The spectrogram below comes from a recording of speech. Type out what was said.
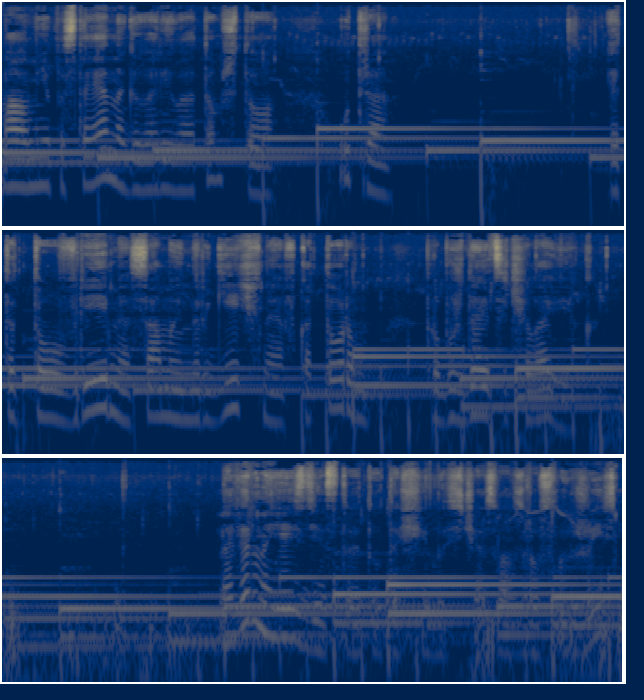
Мама мне постоянно говорила о том, что утро – это то время самое энергичное, в котором пробуждается человек. Наверное, я из детства это утащила сейчас во взрослую жизнь,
